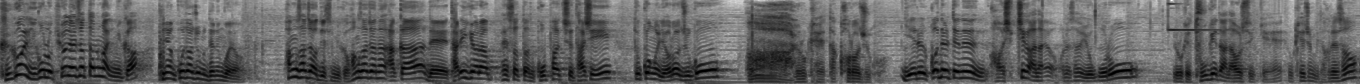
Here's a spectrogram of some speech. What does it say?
그걸 이걸로 표현해줬다는 거 아닙니까? 그냥 꽂아주면 되는 거예요. 황사자 어디 있습니까? 황사자는 아까 네, 다리 결합했었던 고파츠 다시 뚜껑을 열어주고 아 이렇게 딱 걸어주고 얘를 꺼낼 때는 아, 쉽지가 않아요. 그래서 요거로 이렇게 두 개 다 나올 수 있게 이렇게 해줍니다. 그래서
